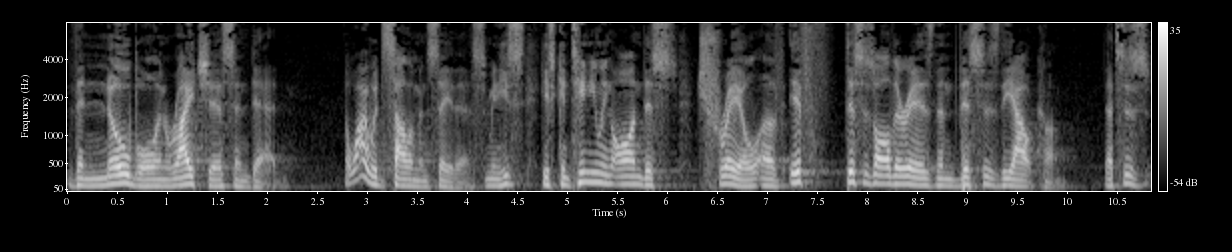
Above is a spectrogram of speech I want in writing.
than noble and righteous and dead. Now why would Solomon say this? I mean, he's, he's continuing on this trail of if this is all there is, then this is the outcome. That's his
